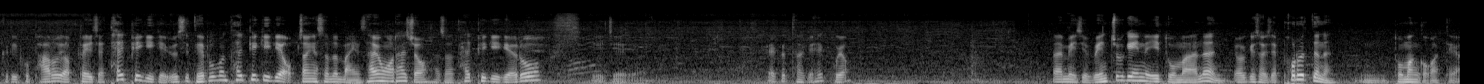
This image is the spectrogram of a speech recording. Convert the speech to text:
그리고 바로 옆에 이제 탈피 기계. 요새 대부분 탈피 기계 업장에서는 많이 사용을 하죠. 그래서 탈피 기계로 이제 깨끗하게 했고요. 그 다음에 이제 왼쪽에 있는 이 도마는 여기서 이제 포를 뜨는 음, 도마인 것 같아요.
